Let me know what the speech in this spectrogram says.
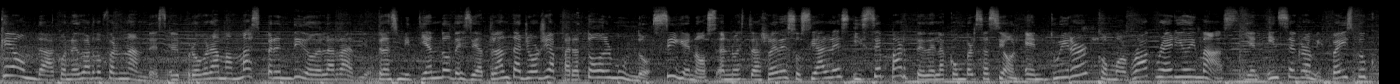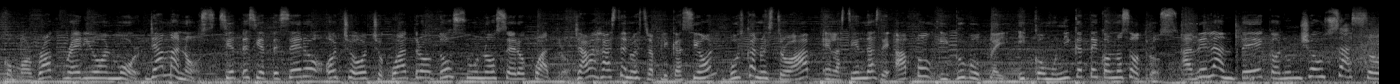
¿Qué onda? con Eduardo Fernández, el programa más prendido de la radio, transmitiendo desde Atlanta, Georgia para todo el mundo. Síguenos en nuestras redes sociales y sé parte de la conversación en Twitter como Rock Radio y más y en Instagram y Facebook como Rock Radio and More. Llámanos 770-884-2104. ¿Ya bajaste nuestra aplicación? Busca nuestro app en las tiendas de Apple y Google Play y comunícate con nosotros. Adelante con un showzazo.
